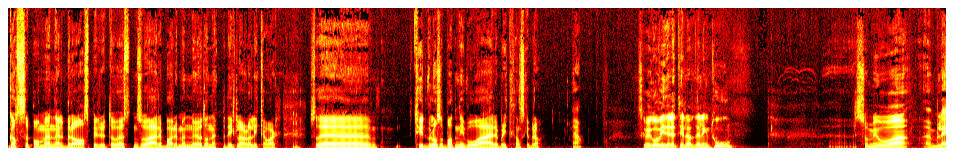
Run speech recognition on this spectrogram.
gasser på med en del bra A-spillere utover høsten, så er det bare med nød og neppe de klarer det likevel. Så det tyder vel også på at nivået er blitt ganske bra. Skal vi gå videre til avdeling to? eh, Som jo eh, ble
